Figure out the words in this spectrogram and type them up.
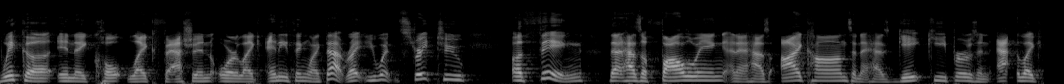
Wicca in a cult like fashion or like anything like that, right? You went straight to a thing that has a following and it has icons and it has gatekeepers and like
